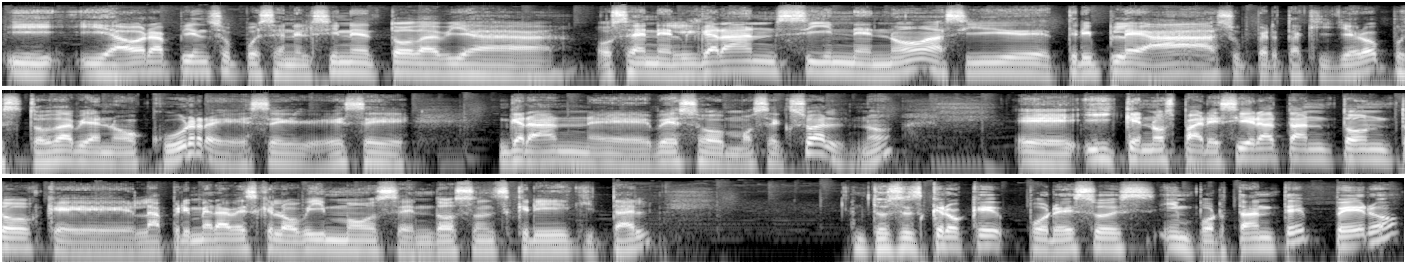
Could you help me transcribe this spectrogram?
y ahora pienso pues en el cine todavía, o sea, en el gran cine, ¿no? Así de triple A, super taquillero, pues todavía no ocurre ese, ese gran eh, beso homosexual, ¿no? Eh, y que nos pareciera tan tonto que la primera vez que lo vimos en Dawson's Creek y tal. Entonces creo que por eso es importante, pero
